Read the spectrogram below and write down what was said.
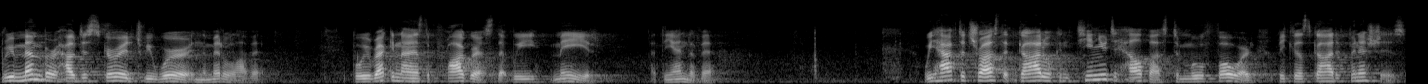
Remember how discouraged we were in the middle of it, but we recognize the progress that we made at the end of it. We have to trust that God will continue to help us to move forward because God finishes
